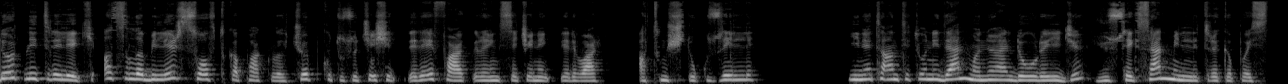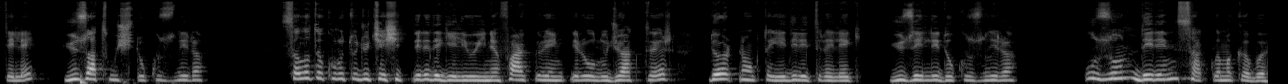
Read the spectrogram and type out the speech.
4 litrelik asılabilir soft kapaklı çöp kutusu çeşitleri farklı renk seçenekleri var. 69.50. Yine Tantitoni'den manuel doğrayıcı 180 mililitre kapasiteli 169 lira. Salata kurutucu çeşitleri de geliyor yine farklı renkleri olacaktır. 4.7 litrelik 159 lira. Uzun derin saklama kabı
